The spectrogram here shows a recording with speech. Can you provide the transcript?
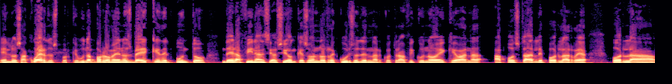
en los acuerdos, porque uno por lo menos ve que en el punto de la financiación, que son los recursos del narcotráfico, uno ve que van a apostarle por la rea- por la,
